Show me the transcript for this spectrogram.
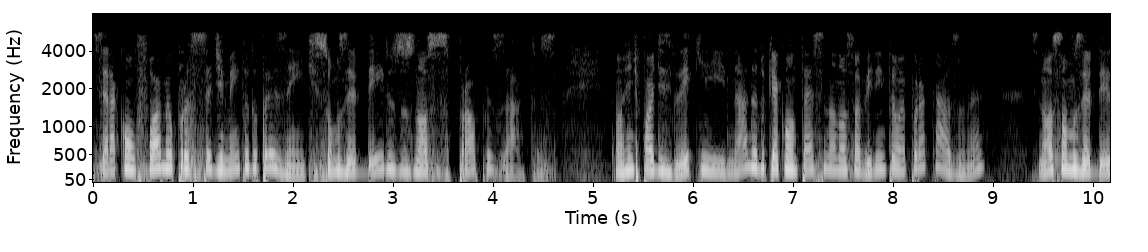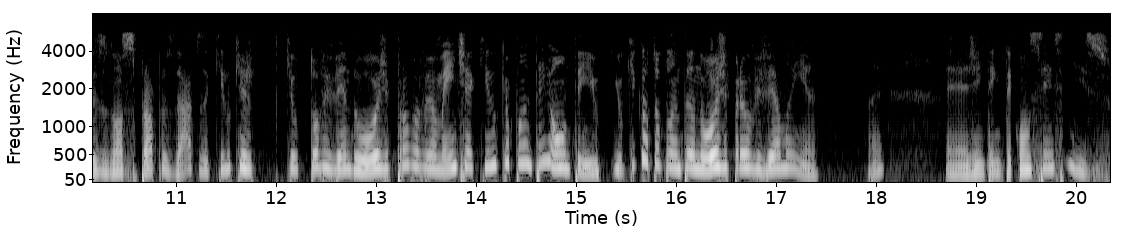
será conforme o procedimento do presente. Somos herdeiros dos nossos próprios atos. Então a gente pode dizer que nada do que acontece na nossa vida então é por acaso, né? Se nós somos herdeiros dos nossos próprios atos, aquilo que, que eu estou vivendo hoje provavelmente é aquilo que eu plantei ontem. E, e o que, que eu estou plantando hoje para eu viver amanhã? Né? É, a gente tem que ter consciência disso.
